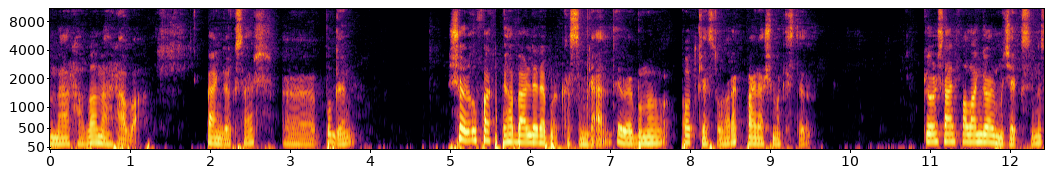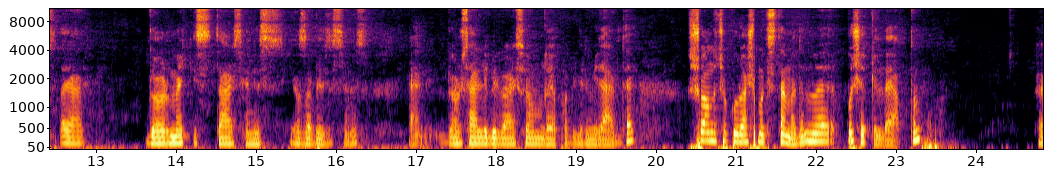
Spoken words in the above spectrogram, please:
merhaba, merhaba. Ben Gökser. Ee, bugün şöyle ufak bir haberlere bakasım geldi ve bunu podcast olarak paylaşmak istedim. Görsel falan görmeyeceksiniz. Eğer görmek isterseniz yazabilirsiniz. Yani görselli bir versiyonunu da yapabilirim ileride. Şu anda çok uğraşmak istemedim ve bu şekilde yaptım. Ee,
